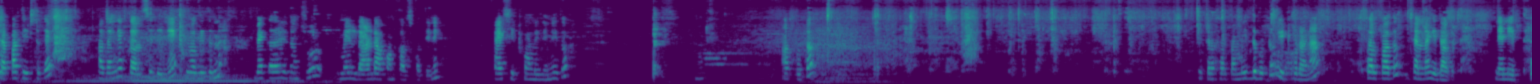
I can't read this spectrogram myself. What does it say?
ಚಪಾತಿ ಹಿಟ್ಟಿಗೆ ಅದಂಗೆ ಕಲಿಸಿದ್ದೀನಿ. ಇವಾಗ ಇದನ್ನು ಬೇಕಾದರೆ ಇದೊಂದು ಚೂರು ಮೇಲೆ ದಾಲ್ಡ ಹಾಕೊಂಡು ಕಲ್ಸ್ಕೊತೀನಿ. ಕಾಯಿಸಿ ಇಟ್ಕೊಂಡಿದ್ದೀನಿ ಇದು. ಹಾಕ್ಬಿಟ್ಟು ಥರ ಸ್ವಲ್ಪ ಮಿದ್ದುಬಿಟ್ಟು ಇಟ್ಬಿಡೋಣ. ಸ್ವಲ್ಪ ಅದು ಚೆನ್ನಾಗಿ ಇದಾಗುತ್ತೆ. ನೆನೆಯುತ್ತೆ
